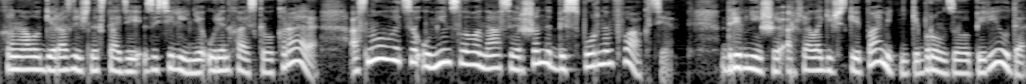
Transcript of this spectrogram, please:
Хронология различных стадий заселения Уренхайского края основывается у Минслова на совершенно бесспорном факте – Древнейшие археологические памятники бронзового периода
